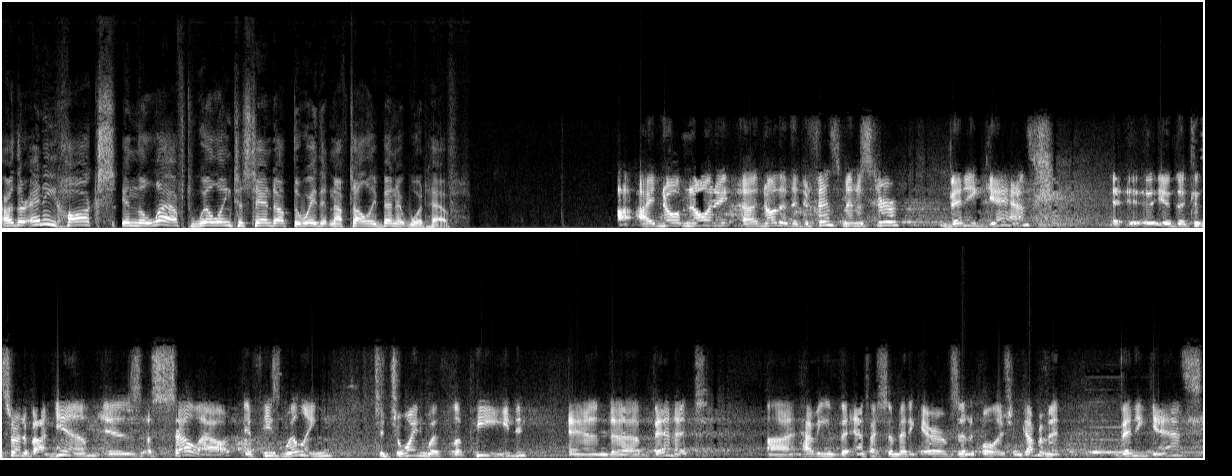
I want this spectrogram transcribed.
Are there any hawks in the left willing to stand up the way that Naftali Bennett would have? I know, know, uh, know that the defense minister, Benny Gantz, the concern about him is a sellout if he's willing to join with Lapid and uh, Bennett, uh, having the anti-Semitic Arabs in a coalition government. Benny Gantz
